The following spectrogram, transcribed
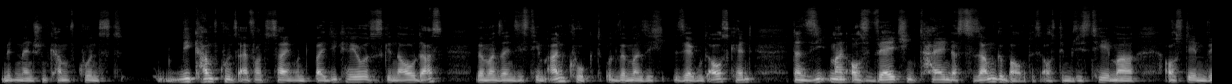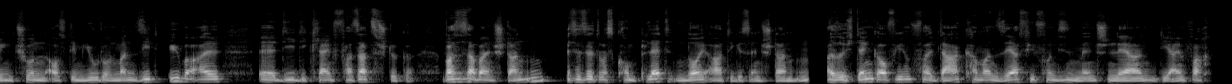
mit Menschen Kampfkunst die Kampfkunst einfach zu zeigen. Und bei DKO ist es genau das, wenn man sein System anguckt und wenn man sich sehr gut auskennt, dann sieht man, aus welchen Teilen das zusammengebaut ist. Aus dem Systema, aus dem Wing Chun, aus dem Judo. Und man sieht überall äh, die, die kleinen Versatzstücke. Was ist aber entstanden? Es ist etwas komplett Neuartiges entstanden. Also ich denke auf jeden Fall, da kann man sehr viel von diesen Menschen lernen, die einfach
